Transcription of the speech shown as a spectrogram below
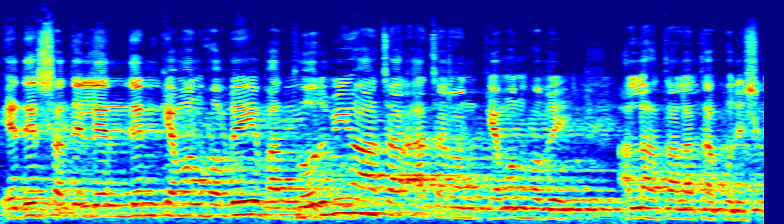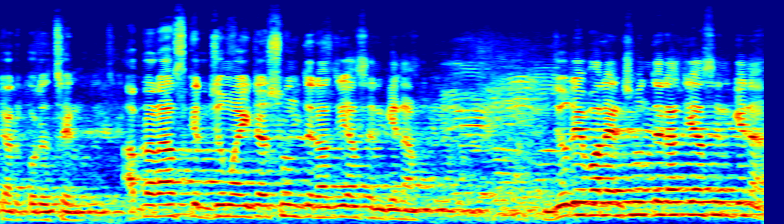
এদের সাথে লেনদেন কেমন হবে বা ধর্মীয় আচার আচরণ কেমন হবে? আল্লাহ তালা তা পরিষ্কার করেছেন। আপনারা আজকের জমা এটা শুনতে রাজি আছেন কিনা? যদি বলেন, শুনতে রাজি আছেন কিনা?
